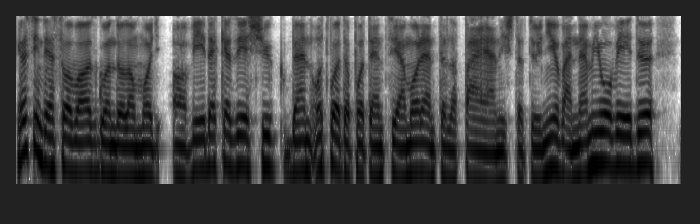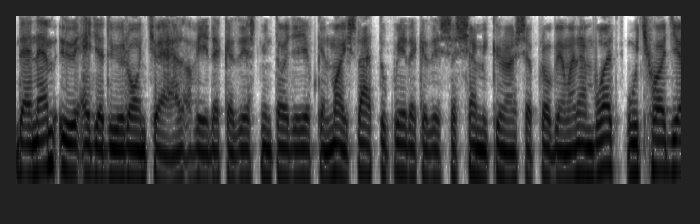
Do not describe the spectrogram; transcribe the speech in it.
Őszintén szólva azt gondolom, hogy a védekezésükben ott volt a potenciál Morentel a pályán is, tehát ő nyilván nem jó védő, de nem ő egyedül rontja el a védekezést, mint ahogy egyébként ma is láttuk, védekezésre semmi különösebb probléma nem volt, úgyhogy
